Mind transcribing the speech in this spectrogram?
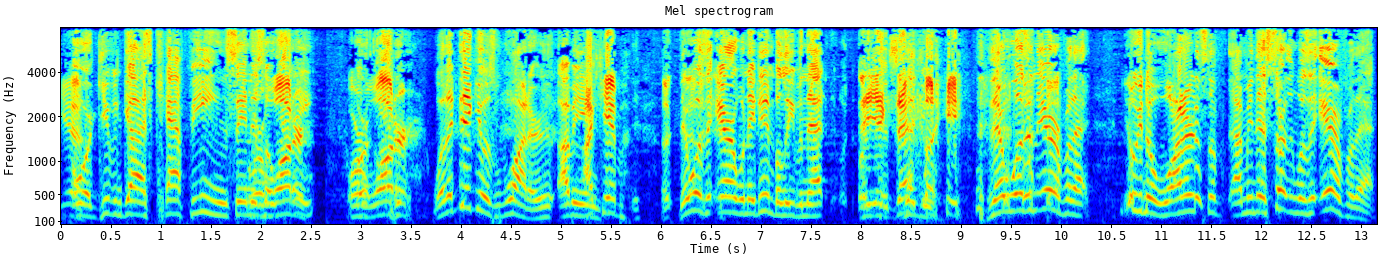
Yeah. or giving guys caffeine, saying Or it's okay. water. Or water. Well, they did give us water. I mean, I can't. uh, There was an era when they didn't believe in that. Exactly. there was an error for that. You don't get no water. stuff. I mean, there certainly was an error for that.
